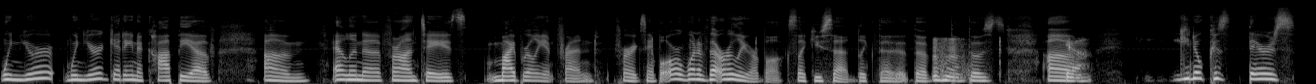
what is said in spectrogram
when you're when you're getting a copy of um, elena ferrante's my brilliant friend for example or one of the earlier books like you said like the the, mm-hmm. the those um, yeah. you know because there's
